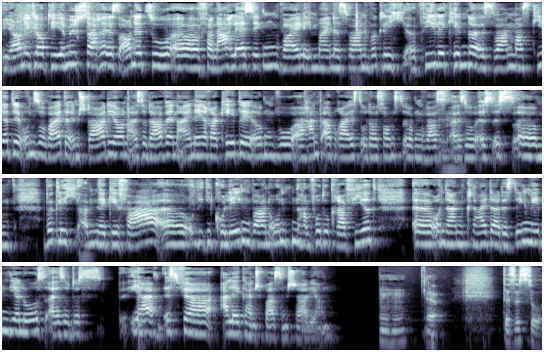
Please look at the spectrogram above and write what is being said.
Ja, und ich glaube, die Image-Sache ist auch nicht zu äh, vernachlässigen, weil ich meine, es waren wirklich äh, viele Kinder, es waren Maskierte und so weiter im Stadion. Also da, wenn eine Rakete irgendwo äh, Hand abreißt oder sonst irgendwas. Mhm. Also es ist ähm, wirklich eine Gefahr. Äh, und die Kollegen waren unten, haben fotografiert äh, und dann knallt da das Ding neben dir los. Also das ja, ist für alle kein Spaß im Stadion. Mhm, ja. Das ist so.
